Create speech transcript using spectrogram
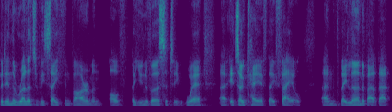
but in the relatively safe environment of a university where uh, it's okay if they fail and they learn about that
